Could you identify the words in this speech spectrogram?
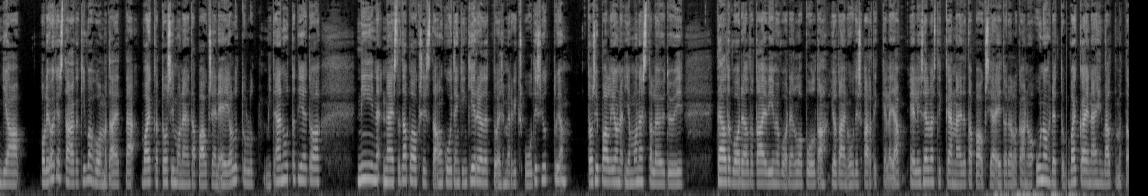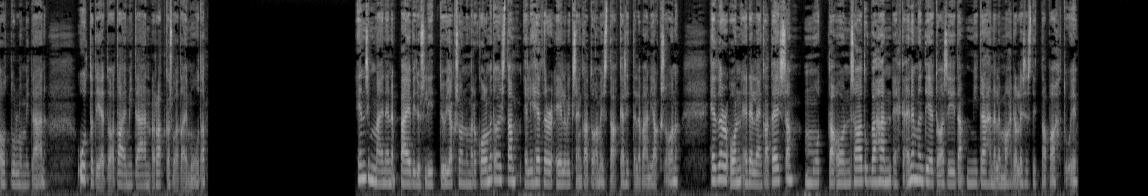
ja oli oikeastaan aika kiva huomata, että vaikka tosi moneen tapaukseen ei ollut tullut mitään uutta tietoa, niin näistä tapauksista on kuitenkin kirjoitettu esimerkiksi uutisjuttuja tosi paljon ja monesta löytyi tältä vuodelta tai viime vuoden lopulta jotain uutisartikkeleja. Eli selvästikään näitä tapauksia ei todellakaan ole unohdettu, vaikka ei näihin välttämättä ole tullut mitään uutta tietoa tai mitään ratkaisua tai muuta. Ensimmäinen päivitys liittyy jaksoon numero 13, eli Heather Elviksen katoamista käsittelevään jaksoon. Heather on edelleen kateissa, mutta on saatu vähän ehkä enemmän tietoa siitä, mitä hänelle mahdollisesti tapahtui.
